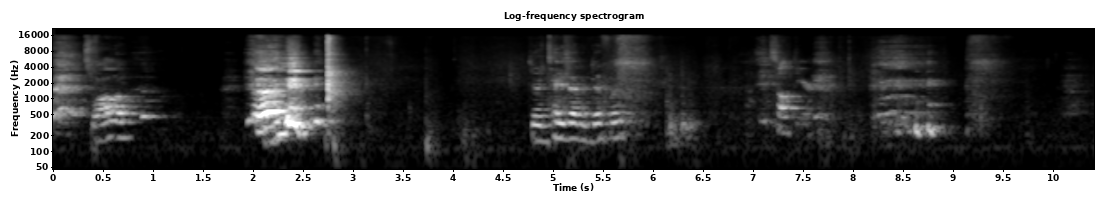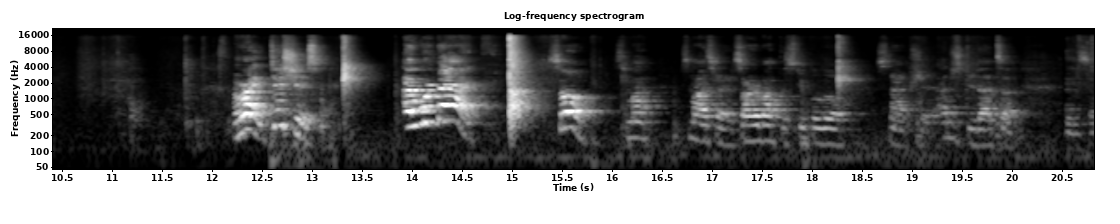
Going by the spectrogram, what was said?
Swallow. Did it taste any different? Saltier. Alright, dishes. And we're back! So, it's my, it's my turn. Sorry about the stupid little snap shit. I just do that to. So.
